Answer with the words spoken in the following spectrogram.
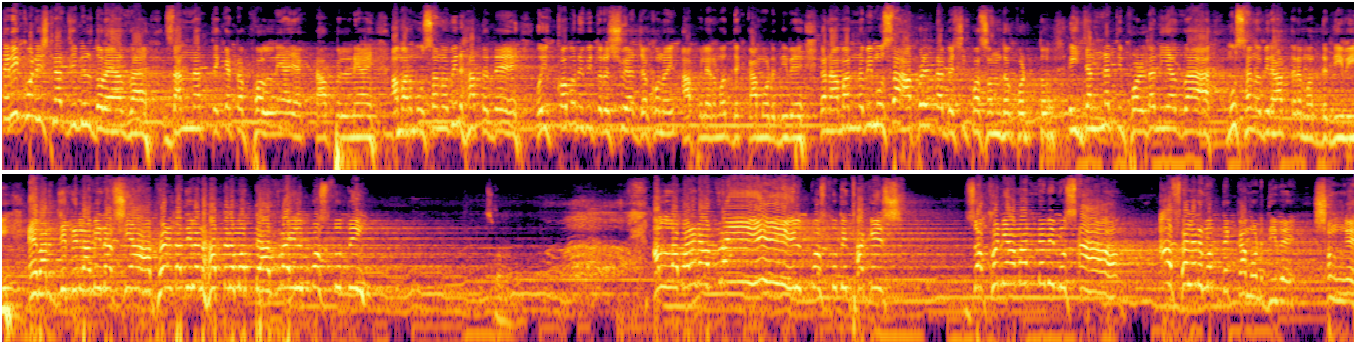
দেরি করিস না জিবিল ধরে যায় জান্নাত থেকে একটা ফল নেয় একটা আপেল নেয় আমার মুসা নবীর হাতে দে। ওই কবরের ভিতরে শুয়ে যখন ওই আপেলের মধ্যে কামড় দিবে। কারণ আমার নবী মুসা আপেলটা বেশি পছন্দ করতো। এই জান্নাতি ফলটা নিয়ে যা মুসা নবীর হাতের মধ্যে দিবি। এবার জিবিল আমিন আসিয়া আপেলটা দিলেন হাতের মধ্যে আজরাইল প্রস্তুতি। আল্লাহ বলেন আজরাইল প্রস্তুতি থাকিস। যখনই আমার নবী মুসা আফেলের মধ্যে কামড় দিবে, সঙ্গে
